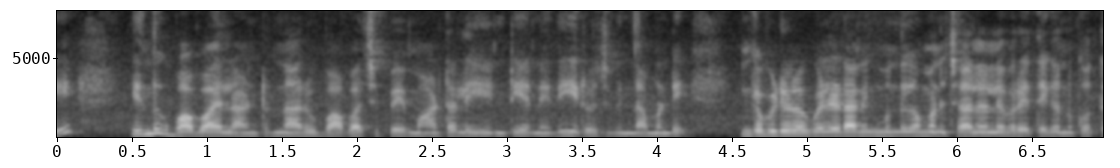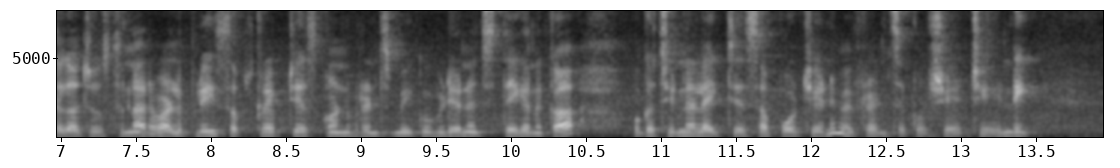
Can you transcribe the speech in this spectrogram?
ఎందుకు బాబా ఇలా అంటున్నారు? బాబా చెప్పే మాటలు ఏంటి అనేది ఈరోజు విందామండి. ఇంకా వీడియోలోకి వెళ్ళడానికి ముందుగా మన ఛానల్ ఎవరైతే కనుక కొత్తగా చూస్తున్నారో వాళ్ళు ప్లీజ్ సబ్స్క్రైబ్ చేసుకోండి ఫ్రెండ్స్. మీకు వీడియో నచ్చితే కనుక ఒక చిన్న లైక్ చేసి సపోర్ట్ చేయండి. మీ ఫ్రెండ్స్ కూడా షేర్ చేయండి.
